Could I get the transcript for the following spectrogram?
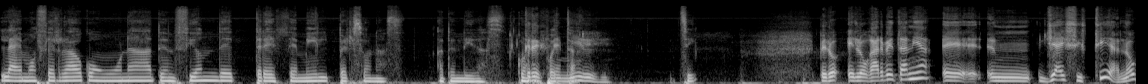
la hemos cerrado con una atención de 13.000 personas atendidas. Con 13.000. Pero el Hogar Betania eh, em, ya existía, ¿no?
